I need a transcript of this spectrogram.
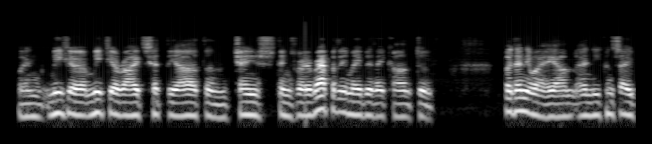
when meteor, meteorites hit the Earth and change things very rapidly, maybe they can't do. But anyway, um, and you can say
